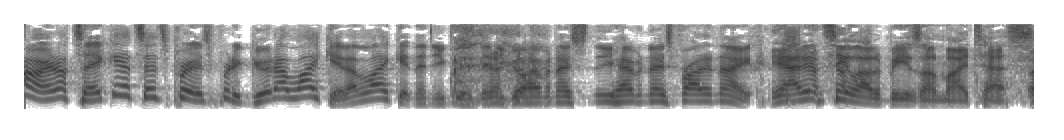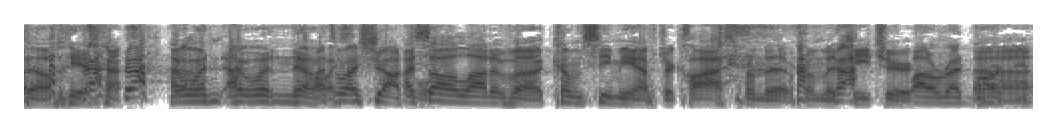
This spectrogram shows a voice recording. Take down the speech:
all right, I'll take it. It's, it's pretty it's pretty good. I like it. I like it. And then you go, then you go have a nice you have a nice Friday night. Yeah, I didn't see a lot of bees on my test, so yeah, I wouldn't. I wouldn't know. That's what I shot I for. saw a lot of uh, "come see me after class" from the from the teacher. A lot of red Uh,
